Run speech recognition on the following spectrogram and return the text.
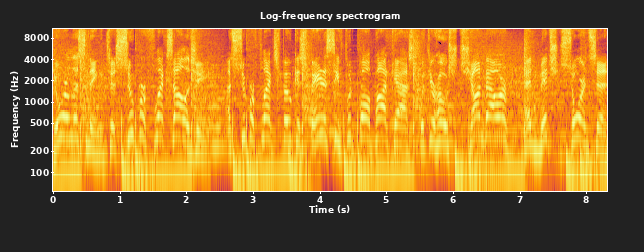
You're listening to Super Flexology, a Superflex focused fantasy football podcast with your hosts John Bauer and Mitch Sorensen.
